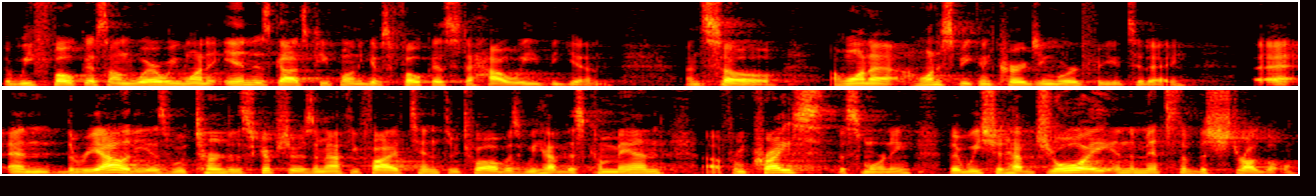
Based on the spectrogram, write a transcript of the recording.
That we focus on where we want to end as God's people, and it gives focus to how we begin. And so, I want to I want to speak an encouraging word for you today. And the reality is, we turn to the scriptures in Matthew 5 10 through 12, as we have this command uh, from Christ this morning that we should have joy in the midst of the struggle.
